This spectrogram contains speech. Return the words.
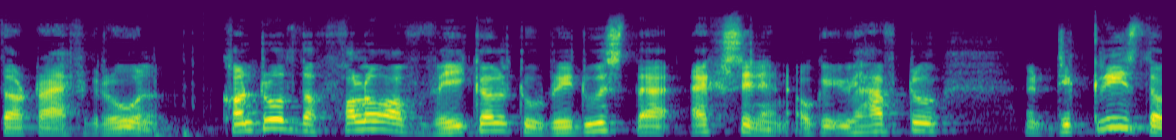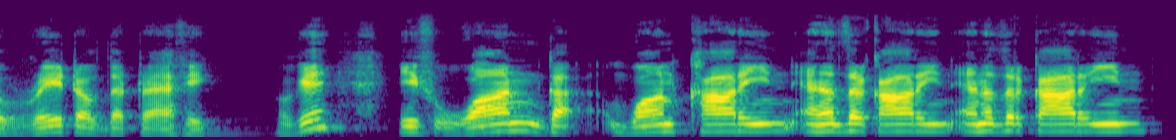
the traffic rule. Control the flow of vehicle to reduce the accident okay? You have to decrease the rate of the traffic okay? If one one car in another car in another car in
